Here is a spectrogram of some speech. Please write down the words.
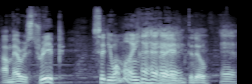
a Mary Streep, seria uma mãe pra ele, entendeu? É.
